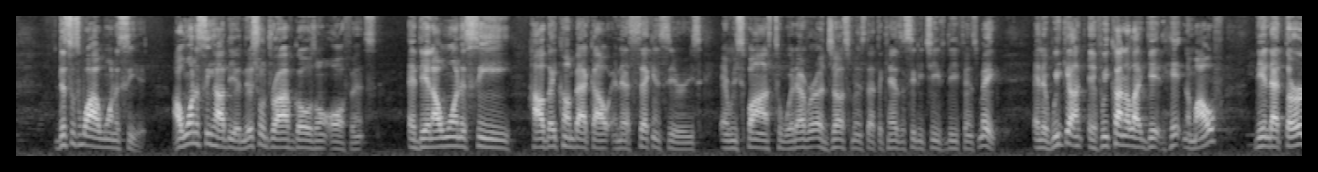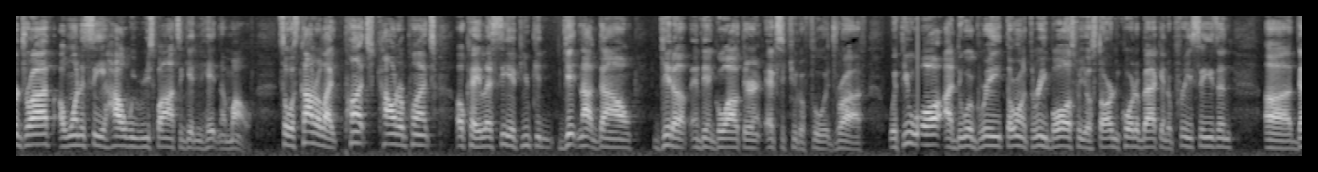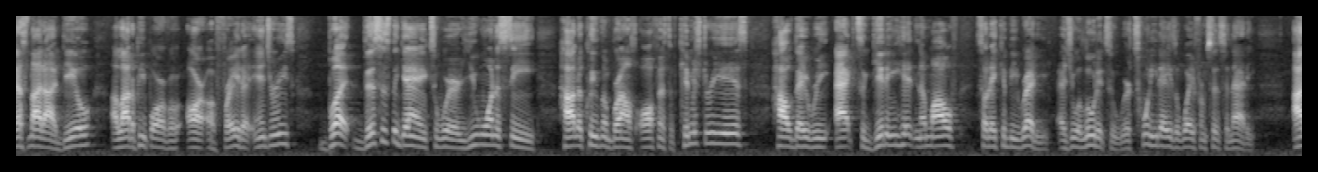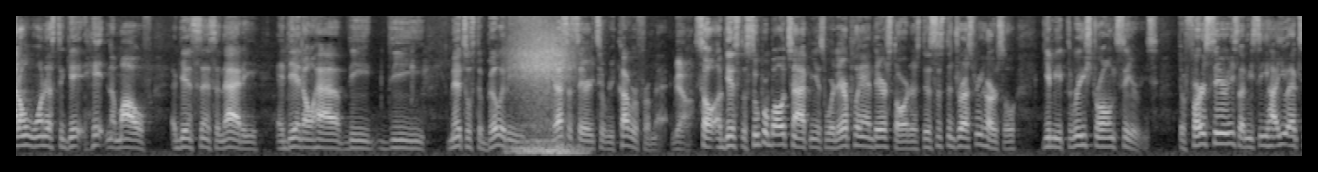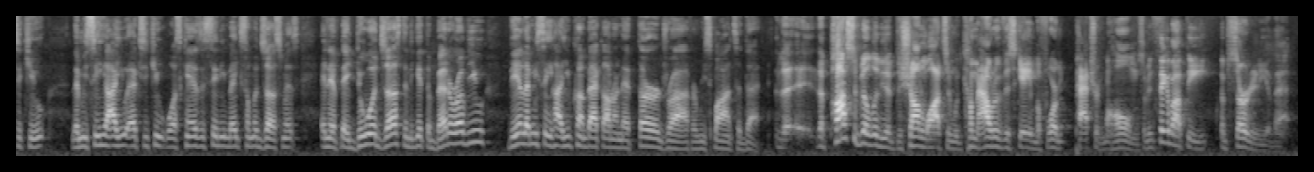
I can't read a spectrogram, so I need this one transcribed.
This is why I want to see it. I want to see how the initial drive goes on offense, and then I want to see how they come back out in that second series and responds to whatever adjustments that the Kansas City Chiefs defense make. And if we got if we kind of like get hit in the mouth, then that third drive, I want to see how we respond to getting hit in the mouth. So it's kind of like punch, counter punch. Okay, let's see if you can get knocked down, get up, and then go out there and execute a fluid drive. With you all, I do agree. Throwing three balls for your starting quarterback in the preseason, uh, that's not ideal. A lot of people are, are afraid of injuries, but this is the game to where you want to see how the Cleveland Browns offensive chemistry is, how they react to getting hit in the mouth so they can be ready. As you alluded to, we're 20 days away from Cincinnati. I don't want us to get hit in the mouth against Cincinnati and then don't have the the mental stability necessary to recover from that. Yeah. So against the Super Bowl champions where they're playing their starters, this is the dress rehearsal. Give me three strong series. The first series, let me see how you execute. Let me see how you execute once Kansas City makes some adjustments. And if they do adjust and to get the better of you, then let me see how you come back out on that third drive and respond to that. the, the possibility that Deshaun Watson would come out of this game before Patrick Mahomes. I mean, think about the absurdity of that.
